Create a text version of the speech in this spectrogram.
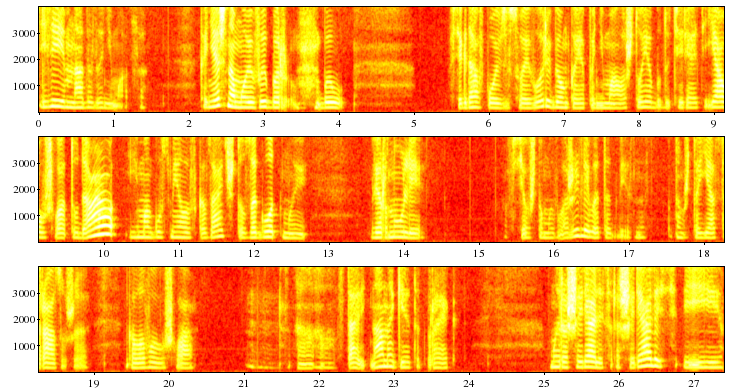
или им надо заниматься. Конечно, мой выбор был всегда в пользу своего ребенка. Я понимала, что я буду терять. Я ушла туда и могу смело сказать, что за год мы вернули все, что мы вложили в этот бизнес, потому что я сразу же головой ушла mm-hmm. Ставить на ноги этот проект мы расширялись, расширялись, и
